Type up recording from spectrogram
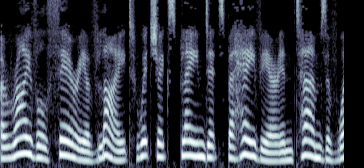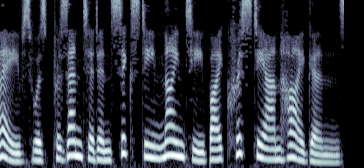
a rival theory of light which explained its behavior in terms of waves was presented in 1690 by Christiaan Huygens.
